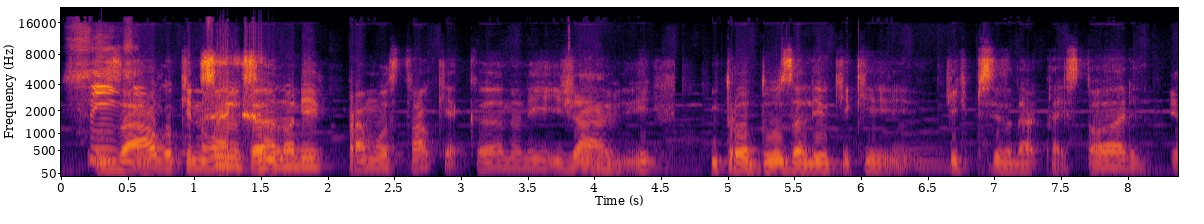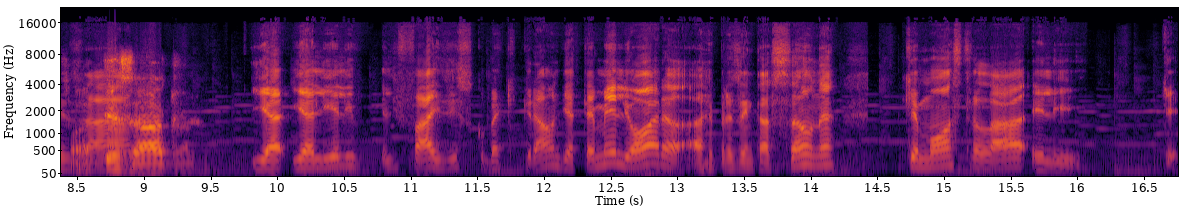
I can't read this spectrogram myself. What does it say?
Sim, Usa sim. algo que não Sim, é cânone pra mostrar o que é cânone e já e introduz ali o que que, que, que precisa dar pra história. Exato. Exato. E, a- e ali ele, ele faz isso com o background e até melhora a representação, né? Porque mostra lá ele. Que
